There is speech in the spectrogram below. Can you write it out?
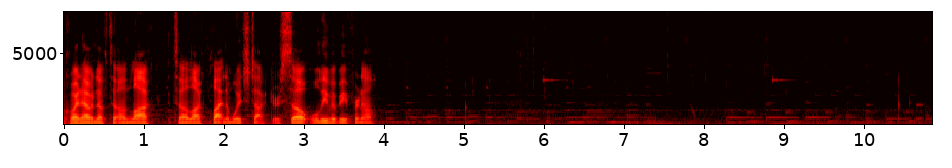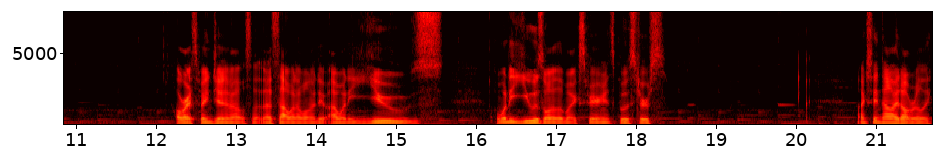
Don't quite have enough to unlock to unlock Platinum Witch Doctor, so we'll leave it be for now. Alright, Spain Gen That's not what I want to do. I want to use... I want to use one of my experience boosters. Actually, no, I don't really.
